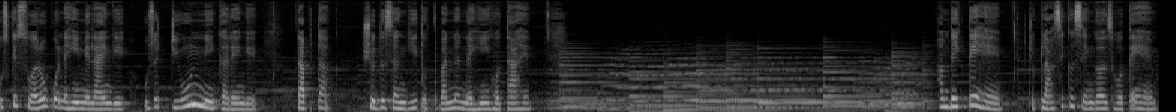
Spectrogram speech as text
उसके स्वरों को नहीं मिलाएँगे, उसे ट्यून नहीं करेंगे, तब तक शुद्ध संगीत उत्पन्न नहीं होता है। हम देखते हैं जो क्लासिकल सिंगर्स होते हैं,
